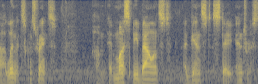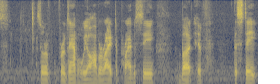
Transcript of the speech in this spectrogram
uh, limits, constraints. Um, it must be balanced against state interests. So, for example, we all have a right to privacy, but if the state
